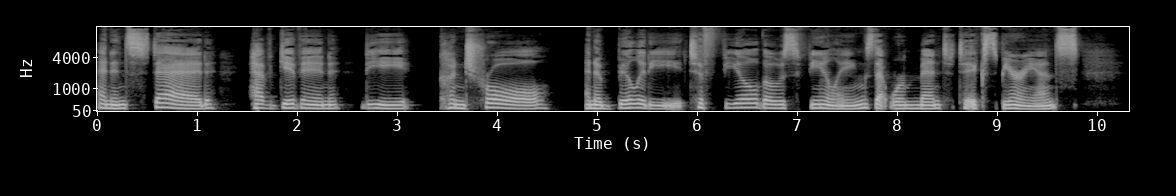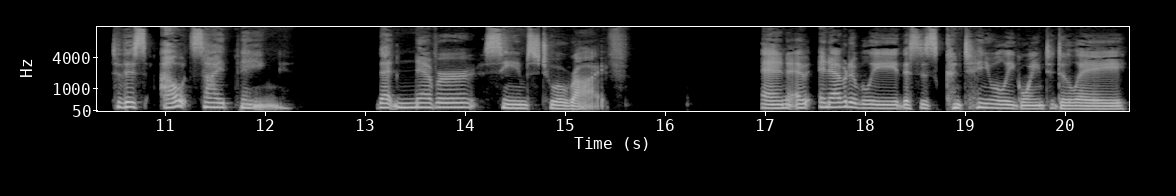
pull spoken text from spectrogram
and instead have given the control and ability to feel those feelings that we're meant to experience to this outside thing that never seems to arrive. And inevitably, this is continually going to delay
